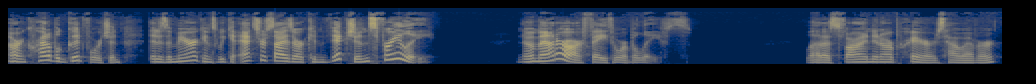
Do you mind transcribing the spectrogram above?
our incredible good fortune that as Americans we can exercise our convictions freely, no matter our faith or beliefs. Let us find in our prayers, however,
